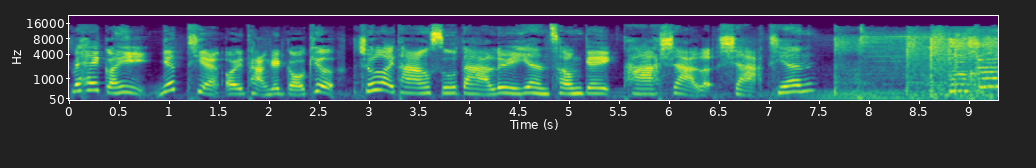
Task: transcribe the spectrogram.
咩系关于一天爱弹嘅歌曲，就来弹苏打绿演唱嘅《他下了夏天》。是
